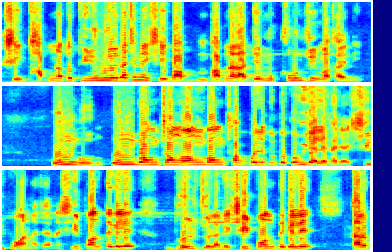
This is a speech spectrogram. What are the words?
সেই ভাবনা তো তৃণমূলের কাছে নেই, সেই ভাব- ভাবনা রাজ্যের মুখ্যমন্ত্রীর মাথায় নেই। উং, উং- বং ছং, অং বং ছক বলে দুটো কবিতা লেখা যায়। শিল্প আনা যায় না। শিল্প আনতে গেলে ধৈর্য লাগে। শিল্প আনতে গেলে তার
